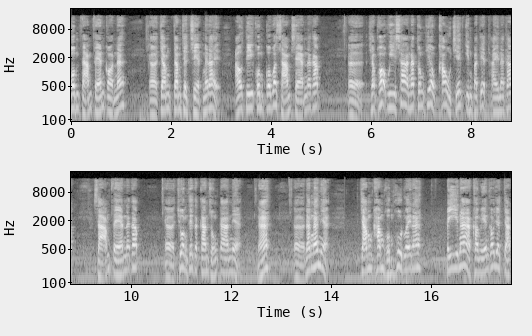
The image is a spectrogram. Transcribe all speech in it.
กลมๆ3 0 0แสนก่อนนะจำจำเฉดเฉดๆไม่ได้ เอาตีกลมๆว่า 3 0 0แสนนะครับเเฉพาะวีซ่านักท่องเที่ยวเข้าเช็คอินประเทศไทยนะครับ3 0 0แสนนะครับช่วงเทศกาลสงการเนี่ยนะดังนั้นเนี่ย จำคำผมพูดไว้นะ ปีหน้าเขมรเขาจะจัด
